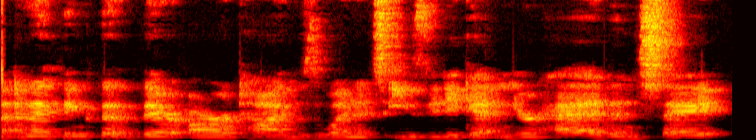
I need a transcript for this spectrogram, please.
and I think that there are times when it's easy to get in your head and say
